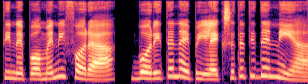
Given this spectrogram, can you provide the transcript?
Την επόμενη φορά, μπορείτε να επιλέξετε την ταινία.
